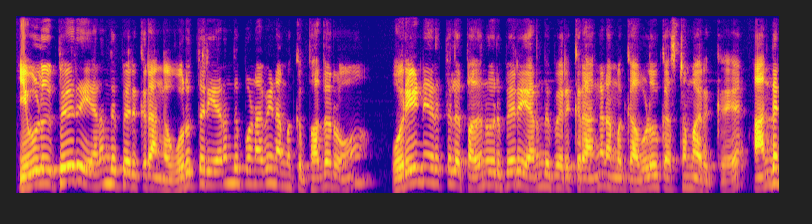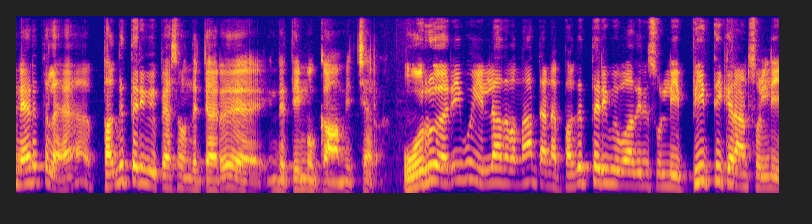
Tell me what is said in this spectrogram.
இவ்வளவு பேர் இறந்து போயிருக்கிறாங்க. ஒருத்தர் இறந்து போனாவே நமக்கு பதறும். ஒரே நேரத்துல பதினோரு பேர் இறந்து போயிருக்கிறாங்க. நமக்கு அவ்வளவு கஷ்டமா இருக்கு. அந்த நேரத்துல பகுத்தறிவு பேச வந்துட்டாரு இந்த திமுக அமைச்சர். ஒரு அறிவும் இல்லாதவன் தான் தன்னை பகுத்தறிவுவாதின்னு சொல்லி பீத்திக்கிறான் சொல்லி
